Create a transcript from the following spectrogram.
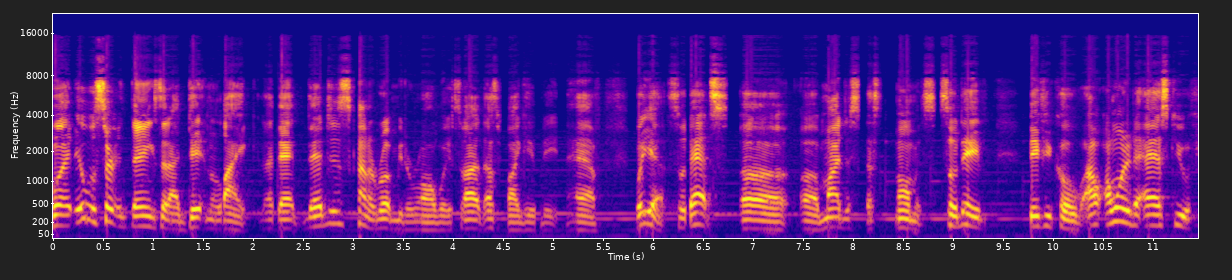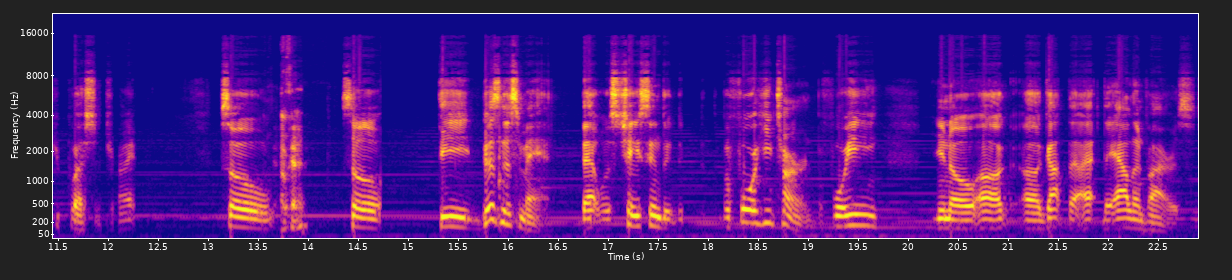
but it was certain things that I didn't like that that, that just kind of rubbed me the wrong way. So I, that's why I gave it eight and a half. But yeah, so that's uh, uh my disgusting moments. So Dave, Davey Cove, I, I wanted to ask you a few questions, right? So Okay. so the businessman that was chasing the before he turned, before he, you know, uh, uh, got the the Alvin virus.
